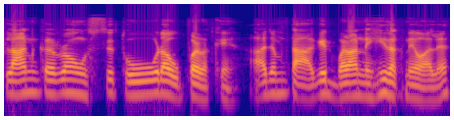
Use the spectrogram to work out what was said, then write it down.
प्लान कर रहा हूँ उससे थोड़ा ऊपर रखें। आज हम टारगेट बड़ा नहीं रखने वाले हैं।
